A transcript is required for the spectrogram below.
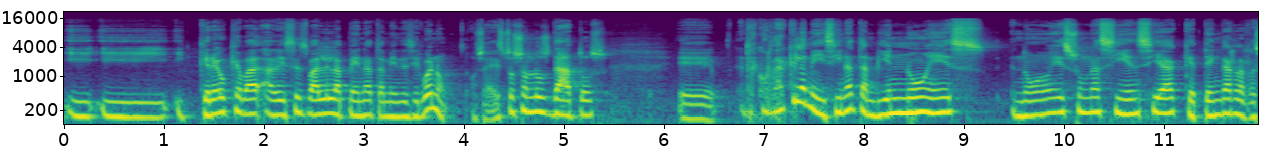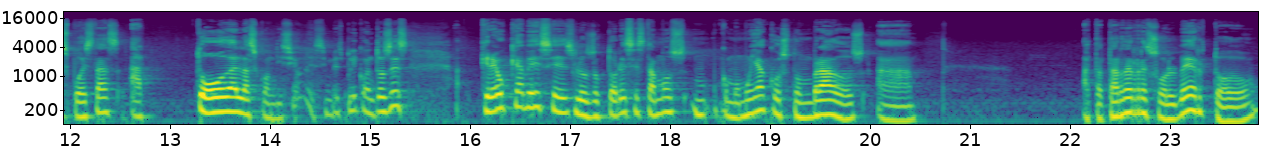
y- y- y creo que va- a veces vale la pena también decir, bueno, o sea, estos son los datos. Eh, recordar que la medicina también no es, no es una ciencia que tenga las respuestas a todas las condiciones, ¿sí me explico? Entonces, creo que a veces los doctores estamos como muy acostumbrados a, a tratar de resolver todo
